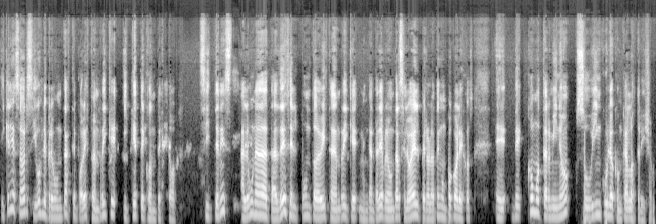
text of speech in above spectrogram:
y quería saber si vos le preguntaste por esto a Enrique y qué te contestó. Si tenés alguna data desde el punto de vista de Enrique, me encantaría preguntárselo a él, pero lo tengo un poco lejos, eh, de cómo terminó su vínculo con Carlos Trillo.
